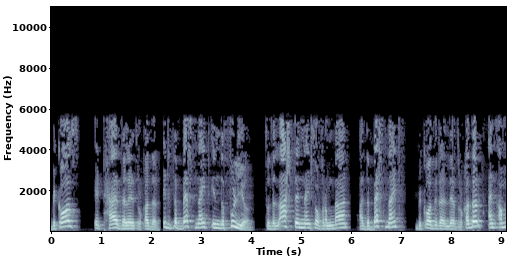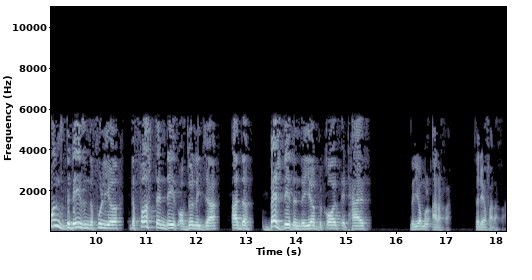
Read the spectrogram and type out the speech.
because it has the Laylatul Qadr. It is the best night in the full year. So the last 10 nights of Ramadan are the best nights because it has Laylatul Qadr. And amongst the days in the full year, the first 10 days of Dhul are the best days in the year because it has the Yawmul Arafah, the day of Arafah.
